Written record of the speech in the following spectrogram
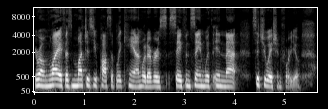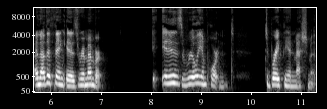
your own life as much as you possibly can, whatever's safe and sane within that situation for you. Another thing is remember, it is really important to break the enmeshment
